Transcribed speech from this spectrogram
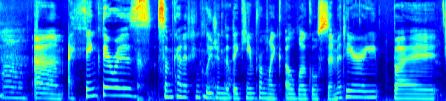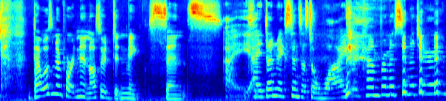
Um, I think there was some kind of conclusion that they came from like a local cemetery, but that wasn't important, and also it didn't make sense. I, I- it doesn't make sense as to why it would come from a cemetery.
